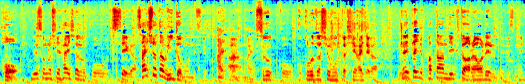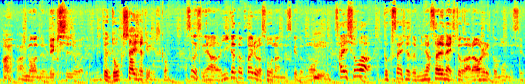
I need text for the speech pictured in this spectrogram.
ほでその支配者のこう知性が最初は多分いいと思うんですよ、はいはいはい。あのすごくこう志を持った支配者が大体のパターンでいくと現れるんでですね、はいはい。今までの歴史上はですね。うそれ独裁者って意味ですか？そうですね。あの言い方を変えればそうなんですけども、うん。最初は独裁者とみなされない人が現れると思うんですよ、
